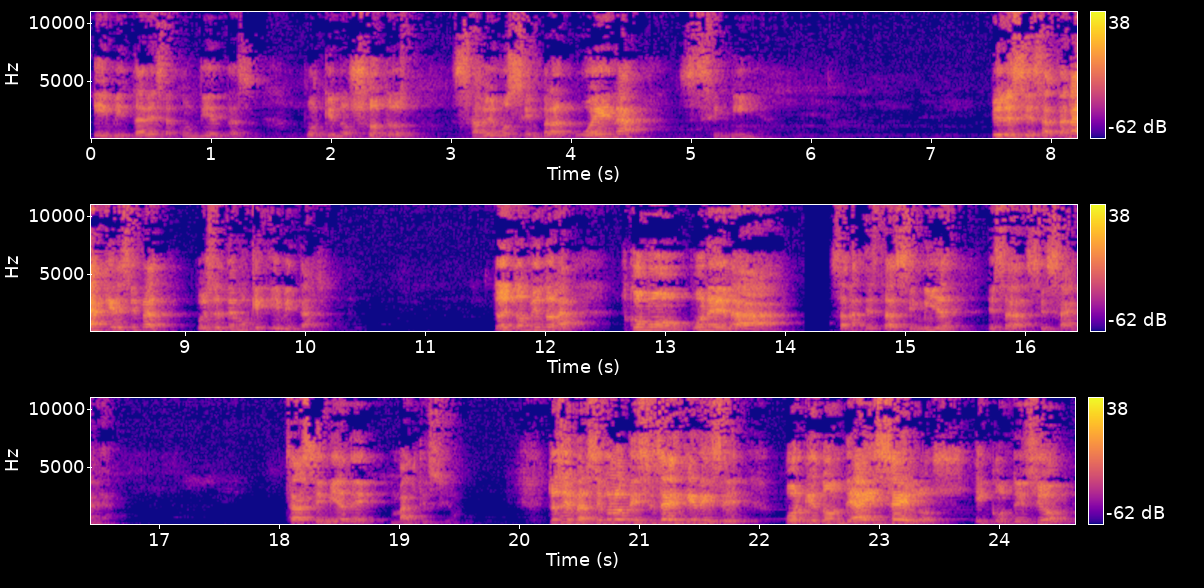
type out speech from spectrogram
evitar esas contiendas, porque nosotros sabemos sembrar buena semilla. Pero si Satanás quiere sembrar, por eso tenemos que evitar. Entonces estamos viendo la, cómo pone la Estas semillas, esa cizaña, esa semilla de maldición. Entonces el versículo 16 que dice, porque donde hay celos y contención,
